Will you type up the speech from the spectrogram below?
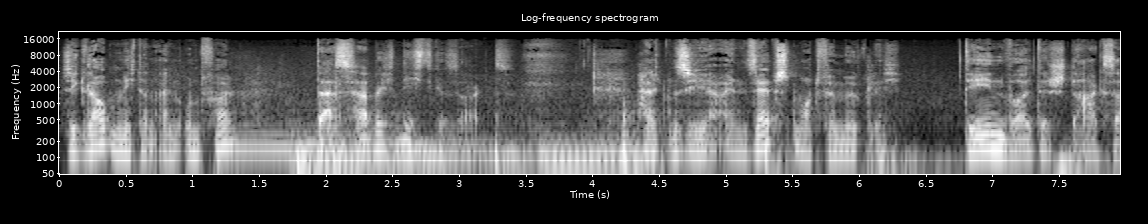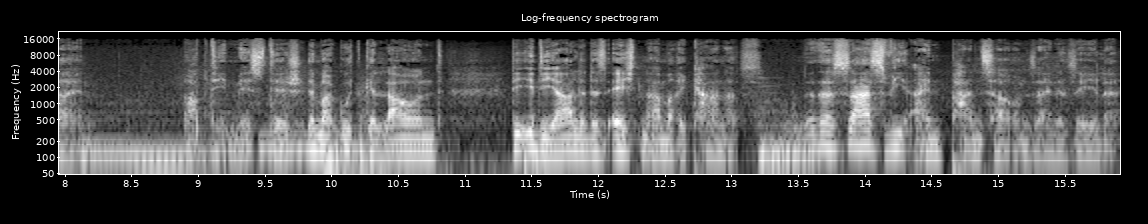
Sie glauben nicht an einen Unfall? Das habe ich nicht gesagt. Halten Sie einen Selbstmord für möglich? Dean wollte stark sein. Optimistisch, immer gut gelaunt. Die Ideale des echten Amerikaners. Das saß wie ein Panzer um seine Seele.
